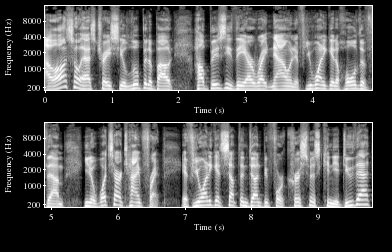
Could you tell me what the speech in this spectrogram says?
I'll also ask Tracy a little bit about how busy they are right now. And if you want to get a hold of them, you know, what's our time frame? If you want to get something done before Christmas, can you do that?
